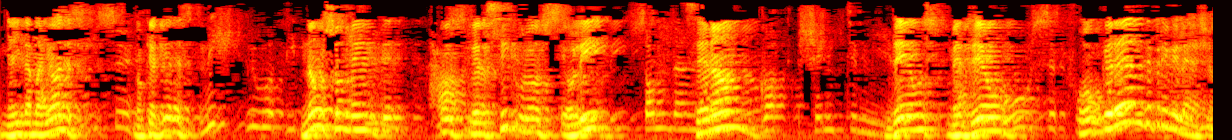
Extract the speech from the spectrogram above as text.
e ainda maiores do que aqueles, não somente os versículos eu li, senão Deus me deu o grande privilégio.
